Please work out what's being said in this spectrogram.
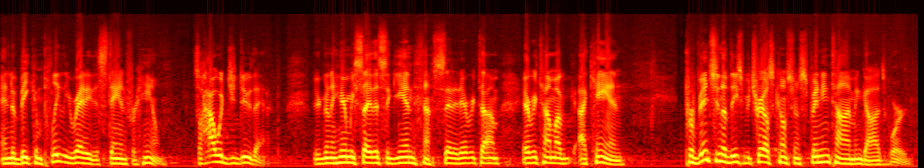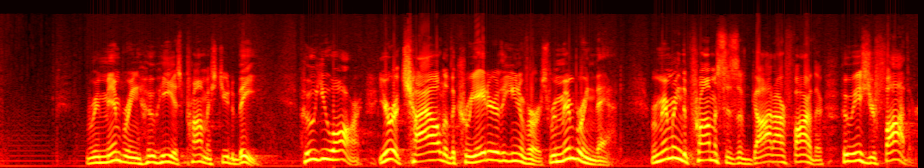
and to be completely ready to stand for him. So how would you do that? You're going to hear me say this again. I've said it every time every time I've, I can. Prevention of these betrayals comes from spending time in God's word. Remembering who he has promised you to be. Who you are. You're a child of the creator of the universe. Remembering that Remembering the promises of God our Father, who is your Father,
